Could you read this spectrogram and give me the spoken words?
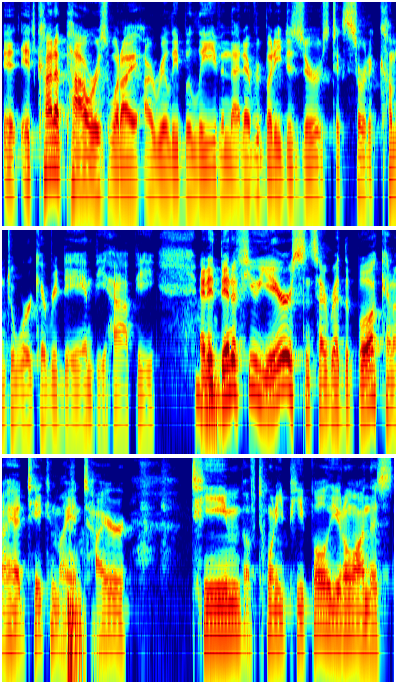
it, it kind of powers what I, I, really believe in that everybody deserves to sort of come to work every day and be happy. Mm-hmm. And it'd been a few years since I read the book, and I had taken my entire team of 20 people, you know, on this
